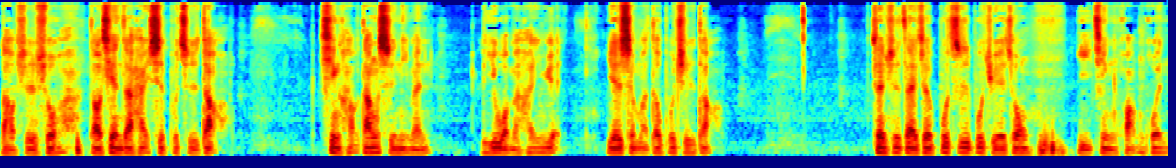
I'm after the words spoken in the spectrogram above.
老实说，到现在还是不知道。幸好当时你们离我们很远，也什么都不知道。正是在这不知不觉中，已近黄昏。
